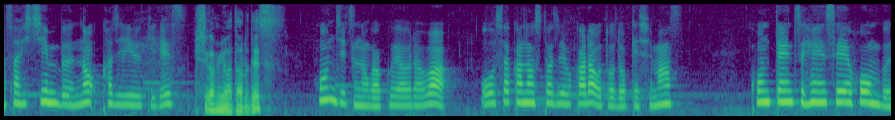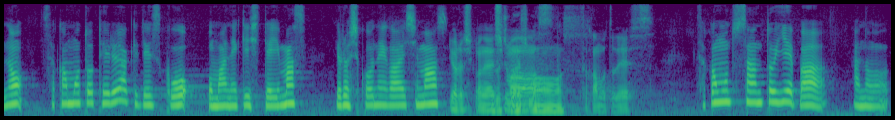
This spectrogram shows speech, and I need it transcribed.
朝日新聞の梶裕貴です。岸上渉です。本日の楽屋裏は大阪のスタジオからお届けします。コンテンツ編成本部の坂本照明デスクをお招きしています。よろしくお願いします。よろしくお願いします。坂本です。坂本さんといえばあの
